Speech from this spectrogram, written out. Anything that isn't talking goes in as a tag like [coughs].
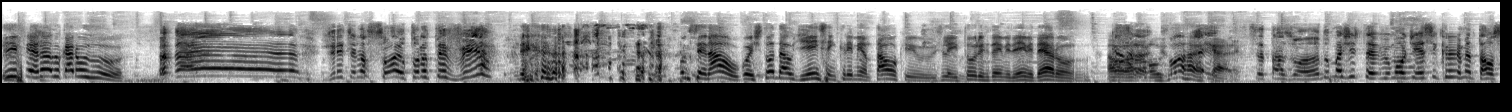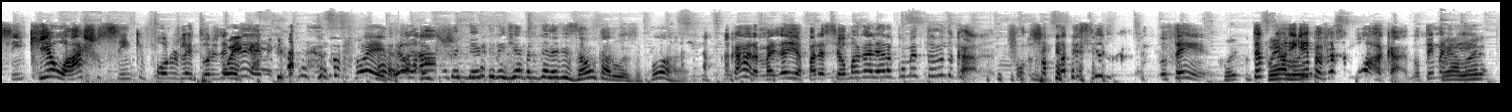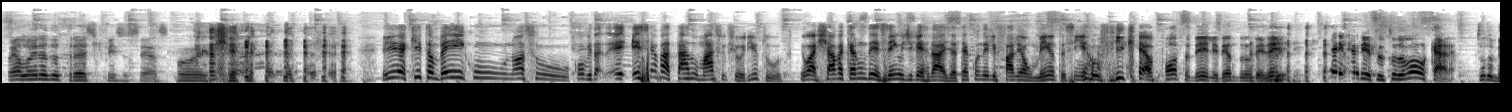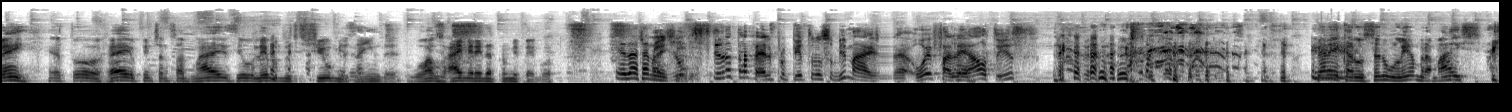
e Fernando Caruso. É! Gente, olha só, eu tô na TV. [laughs] Por sinal, gostou da audiência incremental que os leitores da MDM deram ao, Cara, ao Zorra, é, cara? Você tá zoando, mas a gente teve uma audiência incremental, sim, que eu acho sim que foram os leitores da Foi. MDM. [laughs] cara. Foi? Cara, eu acho que ele deve ter dinheiro pra televisão, Caruso. Porra. Cara, mas aí apareceu uma galera comentando, cara. Só pode ter sido. Não tem. Foi, Não tem foi, a mais ninguém loira, pra ver essa porra, cara. Não tem mais foi, a ninguém. loira, foi a loira do Trust que fez sucesso. Foi. [laughs] E aqui também com o nosso convidado. E- Esse avatar do Márcio Fiorito, eu achava que era um desenho de verdade. Até quando ele fala em aumento, assim, [laughs] eu vi que é a foto dele dentro do desenho. E aí, Fiorito, tudo bom, cara? Tudo bem, eu tô velho, o Pinto já não sabe mais, eu lembro dos [laughs] filmes ainda. O Alzheimer ainda não me pegou. Mas Exatamente. não precisa estar velho pro Pinto não subir mais, né? Oi, falei alto isso? [laughs] Pera aí, Caru, você não lembra mais? [laughs]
